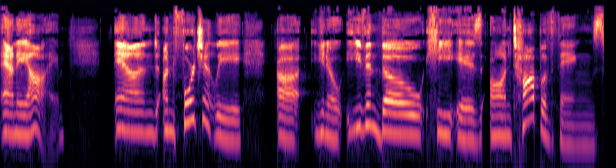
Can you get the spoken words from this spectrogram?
and AI. And unfortunately, uh, you know, even though he is on top of things,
